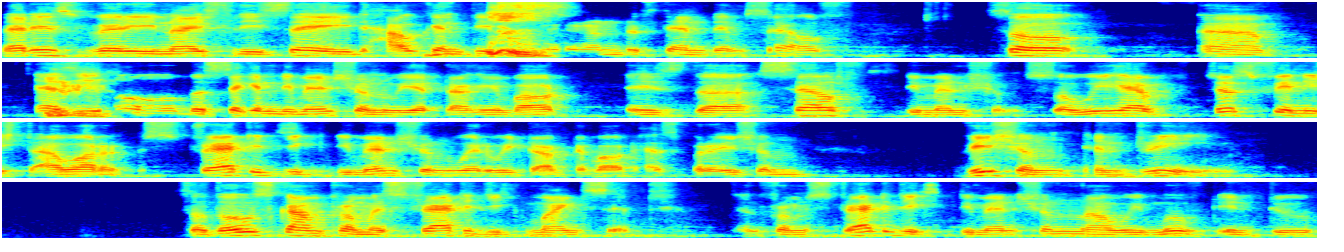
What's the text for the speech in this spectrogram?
That is very nicely said. How can people better understand themselves? So, um, as you know, the second dimension we are talking about is the self dimension. So we have just finished our strategic dimension where we talked about aspiration, vision, and dream. So those come from a strategic mindset. And from strategic dimension, now we moved into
